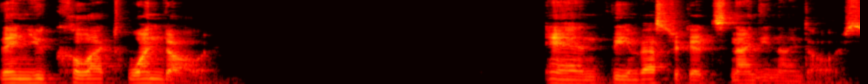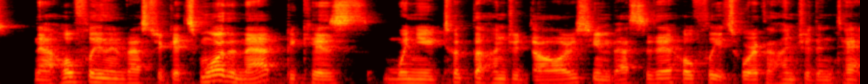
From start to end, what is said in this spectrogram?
then you collect one dollar. And the investor gets $99 now hopefully the investor gets more than that because when you took the $100 you invested it hopefully it's worth 110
